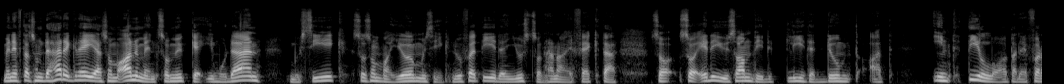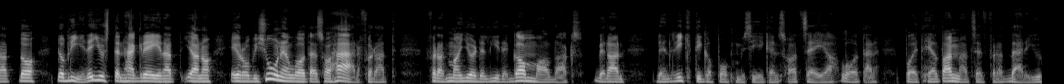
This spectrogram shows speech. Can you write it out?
Men eftersom det här är grejer som används så mycket i modern musik, så som man gör musik nu för tiden, just sådana här effekter, så, så är det ju samtidigt lite dumt att inte tillåta det för att då, då blir det just den här grejen att ja, no, Eurovisionen låter så här för att, för att man gör det lite gammaldags medan den riktiga popmusiken så att säga låter på ett helt annat sätt för att där är ju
